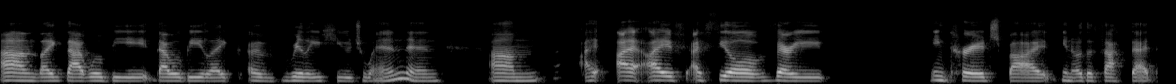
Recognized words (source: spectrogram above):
um, like that will be that will be like a really huge win and um, I, I I feel very encouraged by you know the fact that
